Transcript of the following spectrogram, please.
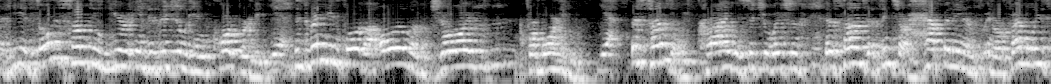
that He is doing something here individually and corporately. Yes. He's bringing forth the oil of joy for mourning. Yeah. There's times that we cry with situations. There's times that things are happening in, in our families,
